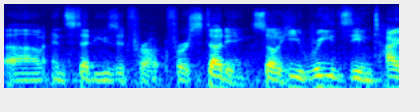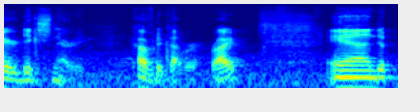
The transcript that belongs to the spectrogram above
uh, instead use it for, for studying. So he reads the entire dictionary, cover to cover, right? And,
